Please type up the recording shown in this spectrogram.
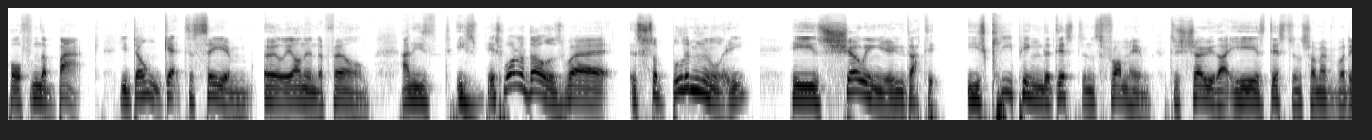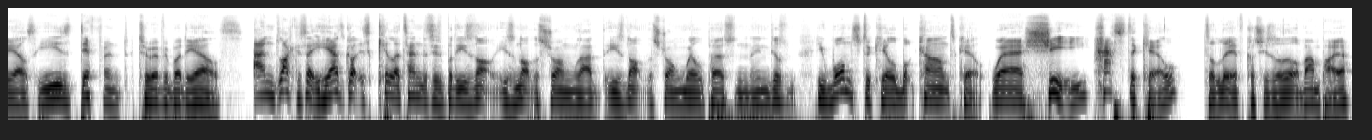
or from the back. You don't get to see him early on in the film, and he's he's it's one of those where subliminally he's showing you that it, he's keeping the distance from him to show that he is distant from everybody else. He is different to everybody else. And like I say, he has got his killer tendencies, but he's not he's not the strong lad. He's not the strong willed person. He doesn't he wants to kill but can't kill. Where she has to kill to live because she's a little vampire,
